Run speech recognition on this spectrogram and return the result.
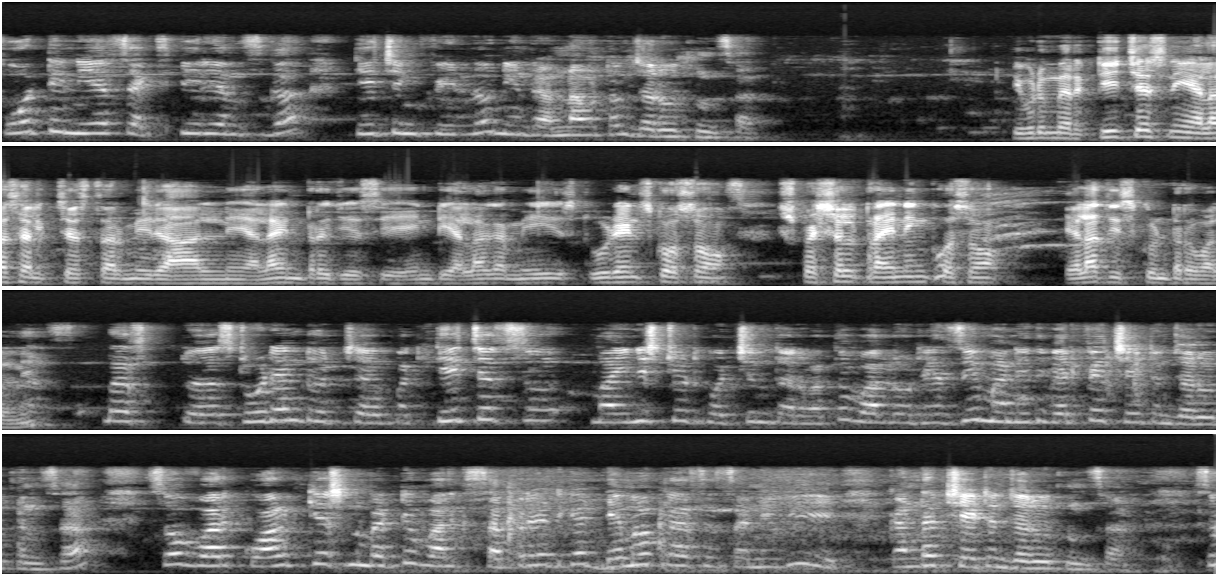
fourteen years ఎక్స్పీరియన్స్గా టీచింగ్ ఫీల్డ్లో నేను రన్ అవ్వటం జరుగుతుంది సార్. ఇప్పుడు మీరు టీచర్స్ని ఎలా సెలెక్ట్ చేస్తారు? మీరు వాళ్ళని ఎలా ఇంటర్వ్యూ చేసి ఏంటి ఎలాగ మీ స్టూడెంట్స్ కోసం స్పెషల్ ట్రైనింగ్ కోసం ఎలా తీసుకుంటారు వాళ్ళని? మా స్టూడెంట్ వచ్చే టీచర్స్ మా ఇన్స్టిట్యూట్కి వచ్చిన తర్వాత వాళ్ళు రెజ్యూమ్ అనేది వెరిఫై చేయడం జరుగుతుంది సార్. సో వారి క్వాలిఫికేషన్ బట్టి వాళ్ళకి సపరేట్గా డెమో క్లాసెస్ అనేవి కండక్ట్ చేయడం జరుగుతుంది సార్. సో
